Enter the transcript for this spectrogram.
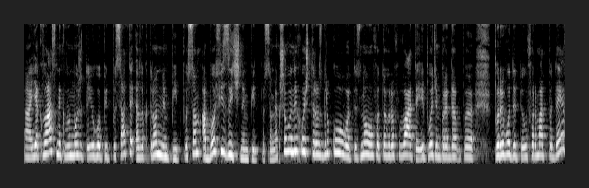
Як власник, ви можете його підписати електронним підписом або фізичним підписом. Якщо ви не хочете роздруковувати, знову фотографувати і потім переводити у формат PDF,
